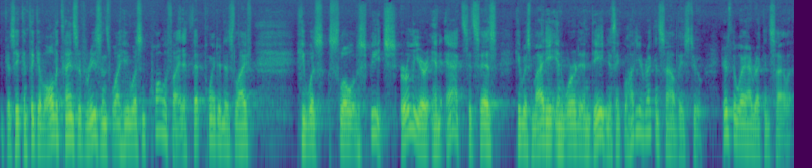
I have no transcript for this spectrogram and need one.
because he can think of all the kinds of reasons why he wasn't qualified. At that point in his life, he was slow of speech. Earlier in Acts, it says he was mighty in word and deed. And you think, well, how do you reconcile these two? Here's the way I reconcile it.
